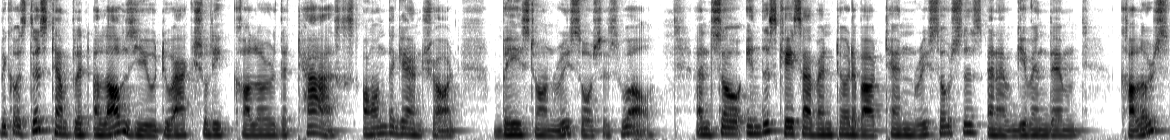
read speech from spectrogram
because this template allows you to actually color the tasks on the Gantt chart based on resource as well. And so in this case, I've entered about 10 resources and I've given them colors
